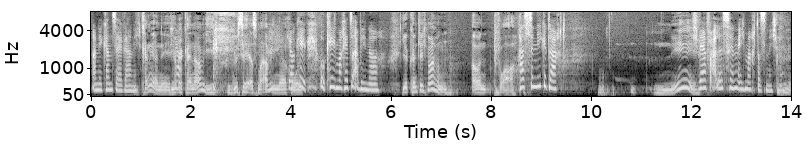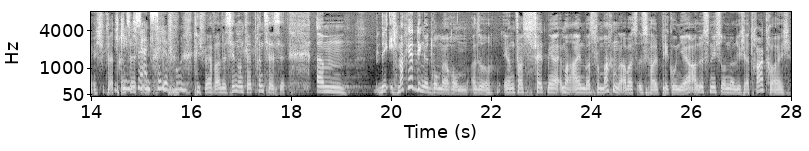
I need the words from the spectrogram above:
Ah, nee, kannst du ja gar nicht. Ich kann ja nicht, ich ja. habe ja kein Abi. Ich müsste ja erstmal Abi nachholen. Ja, okay, okay, ich mache jetzt Abi nach. Ja, könnte ich machen. Aber, boah. Hast du nie gedacht? Nee. Ich werfe alles hin, ich mache das nicht mehr. Ich Prinzessin. Ich gehe nicht mehr ans Telefon. Ich werfe alles hin und werde Prinzessin. Ähm, ich mache ja Dinge drumherum. Also irgendwas fällt mir ja immer ein, was zu machen, aber es ist halt pekuniär alles nicht sonderlich ertragreich.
